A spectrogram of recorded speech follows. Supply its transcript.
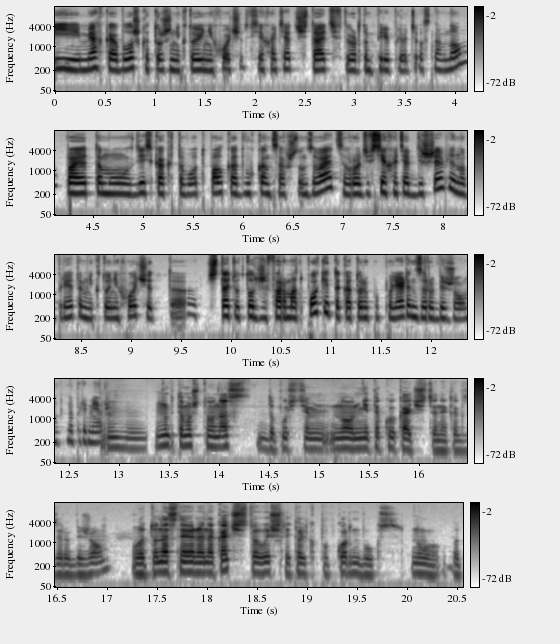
И мягкая обложка тоже никто и не хочет. Все хотят читать в твердом переплете в основном. Поэтому здесь как-то вот палка о двух концах, что называется. Вроде все хотят дешевле, но при этом никто не хочет э, читать вот тот же формат покета, который популярен за рубежом, например. Угу. Ну, потому что у нас, допустим, ну, не такой качественный, как за рубежом. Вот у нас, наверное, на качество вышли только Popcorn Books. Ну, вот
